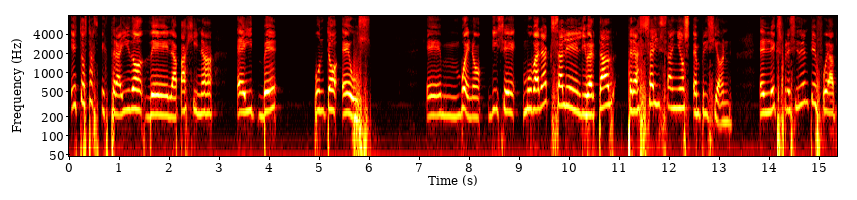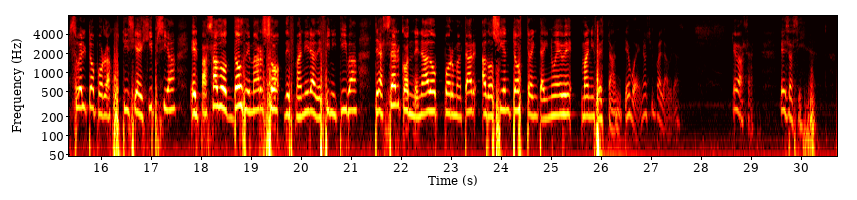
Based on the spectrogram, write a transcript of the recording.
Esto está extraído de la página 8b.eus. Em, bueno, dice, Mubarak sale en libertad tras seis años en prisión. El expresidente fue absuelto por la justicia egipcia el pasado 2 de marzo de manera definitiva tras ser condenado por matar a 239 manifestantes. Bueno, sin palabras. ¿Qué va a hacer? Es así.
